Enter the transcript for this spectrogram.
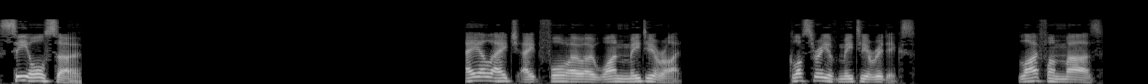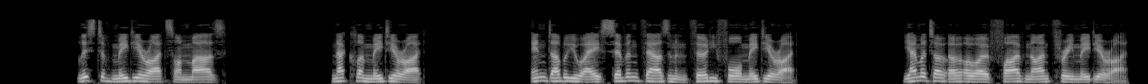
See also ALH 84001 meteorite Glossary of meteoritics Life on Mars. List of meteorites on Mars. Nakhla meteorite. NWA 7034 meteorite. Yamato 000593 meteorite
